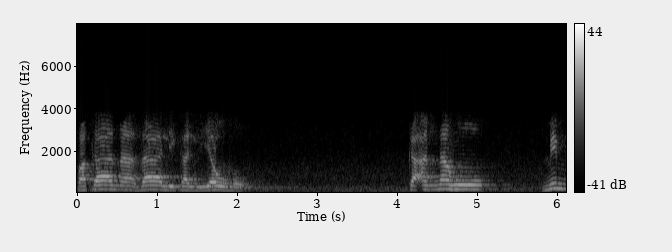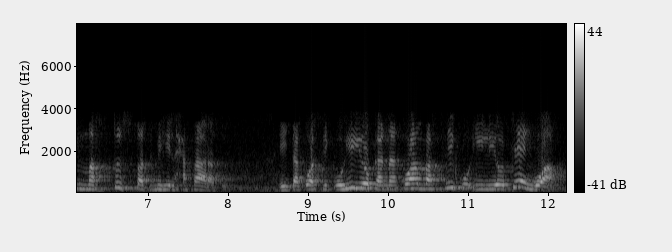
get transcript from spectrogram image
Fakana dhalika alyawmu. Kaannahu mimma ikhtasat bihi alhasaratu. Itakuwa siku hiyo kana kwamba siku iliyotengwa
